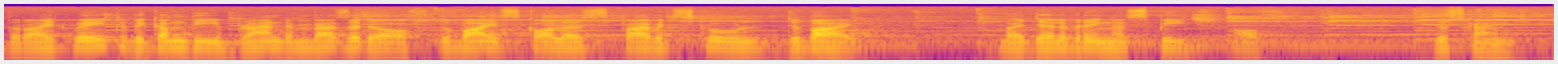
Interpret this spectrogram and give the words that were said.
The right way to become the brand ambassador of Dubai Scholars Private School, Dubai, by delivering a speech of this kind.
